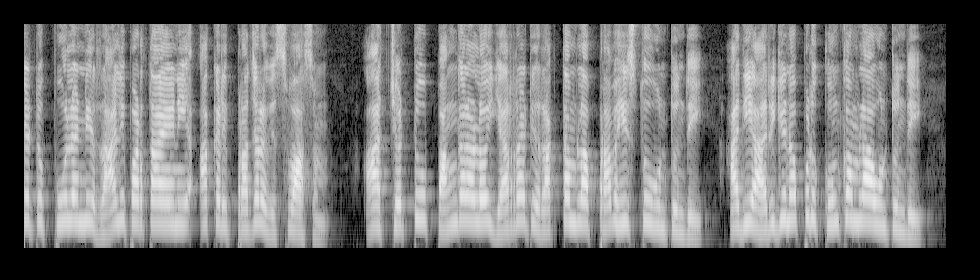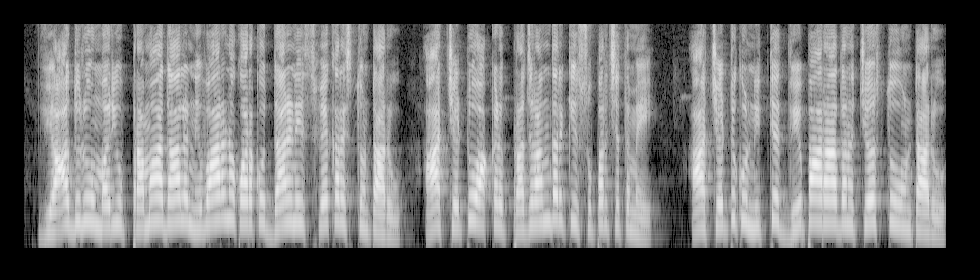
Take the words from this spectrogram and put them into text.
చెట్టు పూలన్నీ రాలిపడతాయని అక్కడి ప్రజల విశ్వాసం. ఆ చెట్టు పంగలలో ఎర్రటి రక్తంలా ప్రవహిస్తూ ఉంటుంది. అది అరిగినప్పుడు కుంకంలా ఉంటుంది. వ్యాధులు మరియు ప్రమాదాల నివారణ కొరకు దానిని స్వీకరిస్తుంటారు. ఆ చెట్టు అక్కడి ప్రజలందరికీ సుపరిచితమే. ఆ చెట్టుకు నిత్య ద్వీపారాధన చేస్తూ ఉంటారు.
